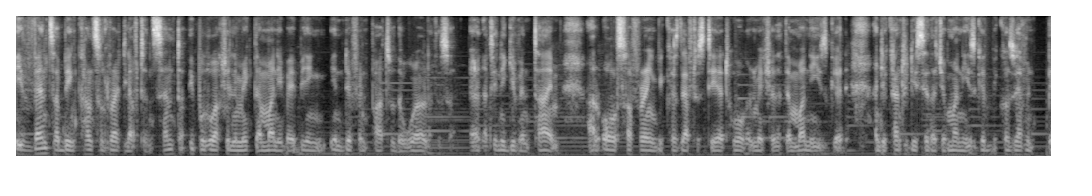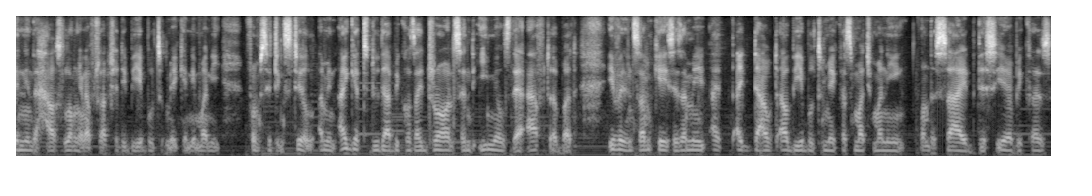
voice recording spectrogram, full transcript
events are being cancelled right, left, and center. People who actually make their money by being in different parts of the world at, this, uh, at, any given time are all suffering because they have to stay at home and make sure that their money is good. And you can't really say that your money is good because you haven't been in the house long enough to actually be able to make any money from sitting still. I mean, I get to do that because I draw and send emails thereafter. But even in some cases, I mean, I, I doubt I'll be able to make as much money on the side this year because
